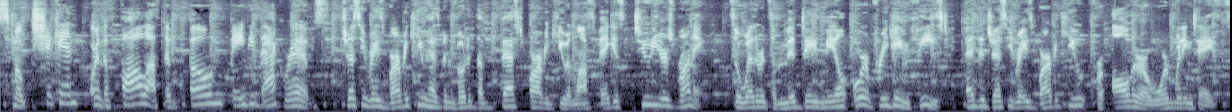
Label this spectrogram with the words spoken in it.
smoked chicken, or the fall off the bone baby back ribs. Jessie Rae's barbecue has been voted the best barbecue in Las Vegas two years running. So whether it's a midday meal or a pregame feast, head to Jessie Rae's barbecue for all their award-winning tastes.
